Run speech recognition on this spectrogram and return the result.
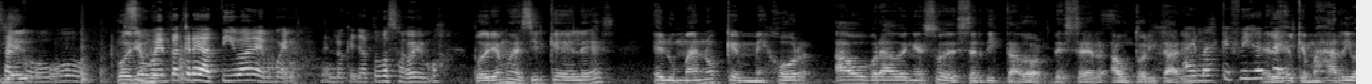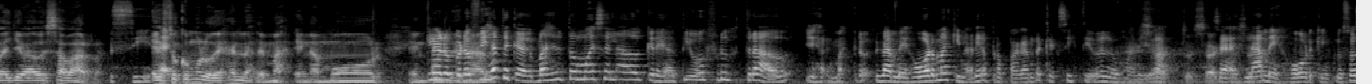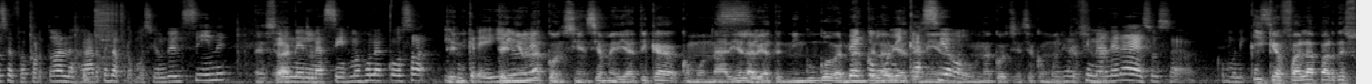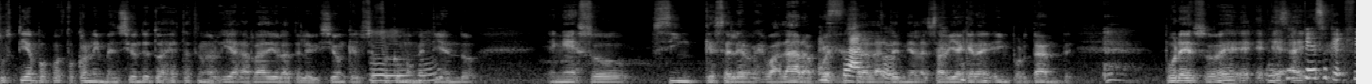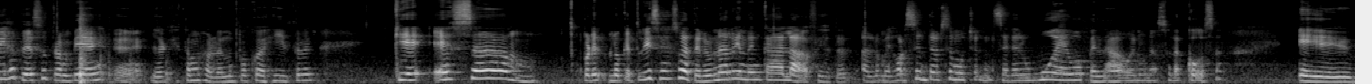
Sacó su venta creativa en, bueno, en lo que ya todos sabemos. Podríamos decir que él es el humano que mejor ha obrado en eso de ser dictador, de ser autoritario. Además que fíjate... Él es el que más arriba ha llevado esa barra. Sí, Eso eh, como lo dejan las demás, en amor, en Claro, pero fíjate que además él tomó ese lado creativo frustrado y es además creo la mejor maquinaria de propaganda que ha existido en la humanidad. Exacto, exacto, O sea, es exacto. la mejor, que incluso se fue por todas las artes, la promoción del cine. Exacto. En el nazismo es una cosa Ten- increíble. Tenía una conciencia mediática como nadie la Sí. había tenido, ningún gobernante De la había tenido. comunicación. Una conciencia al comunicacional. final era eso, o sea, comunicación. Y que fue a la par de sus tiempos, pues fue con la invención de todas estas tecnologías, la radio, la televisión, que él se fue como metiendo en eso sin que se le resbalara, pues, o sea, la Exacto. tenía, la sabía que era importante. Por eso, eh, eh, eh, Entonces hay- pienso que, fíjate eso también, eh, ya que estamos hablando un poco de Hitler, que esa, por lo que tú dices, eso de tener una rienda en cada lado, fíjate, a lo mejor centrarse mucho en ser el huevo pelado en una sola cosa, eh,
